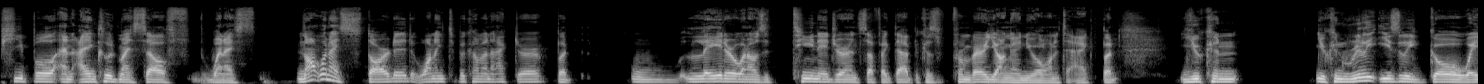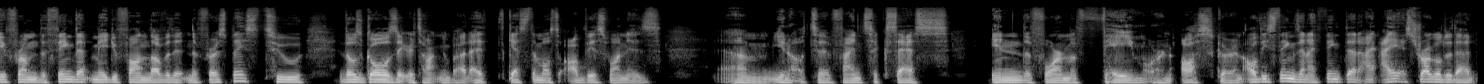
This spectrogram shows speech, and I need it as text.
people, and I include myself when i not when I started wanting to become an actor, but later when I was a teenager and stuff like that, because from very young I knew I wanted to act. But you can, you can really easily go away from the thing that made you fall in love with it in the first place to those goals that you're talking about. I guess the most obvious one is, um, you know, to find success in the form of fame or an Oscar and all these things. And I think that I, I struggled with that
